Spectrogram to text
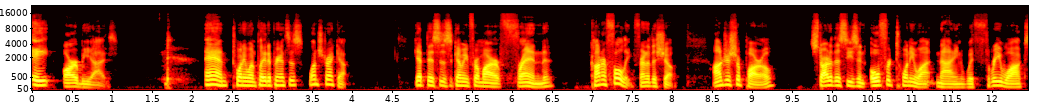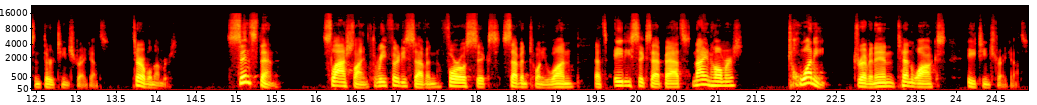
eight RBIs, and 21 plate appearances, one strikeout. Get this, this is coming from our friend Connor Foley, friend of the show. Andres Chaparro started the season 0 for 29 with three walks and 13 strikeouts. Terrible numbers. Since then, slash line 337, 406, 721. That's 86 at bats, nine homers, 20 driven in, 10 walks, 18 strikeouts.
